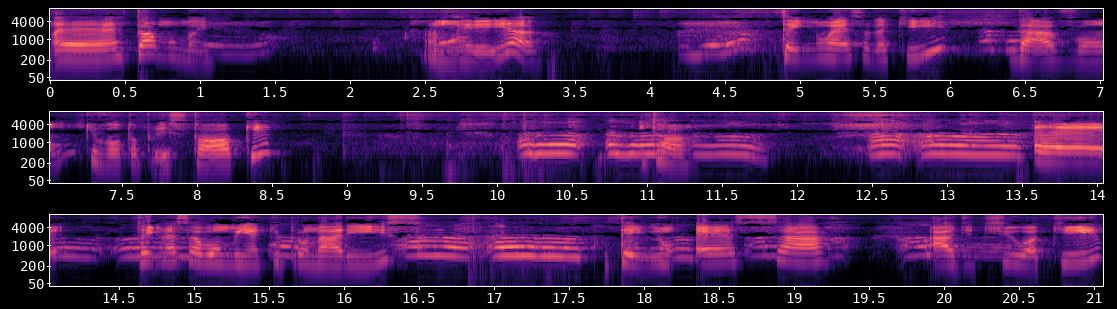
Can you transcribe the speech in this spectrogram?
É, toma, mãe. A meia. Tenho essa daqui, da Avon, que voltou pro estoque. Tá. É, tenho essa bombinha aqui pro nariz. Tenho essa aditil aqui.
